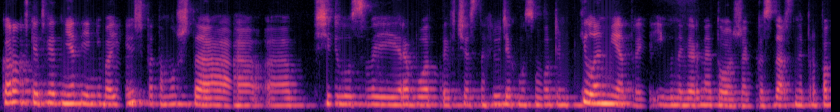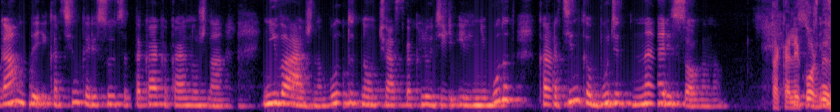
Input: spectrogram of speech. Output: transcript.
Короткий ответ – нет, я не боюсь, потому что э, в силу своей работы в «Честных людях» мы смотрим километры, и вы, наверное, тоже, государственной пропаганды, и картинка рисуется такая, какая нужна. Неважно, будут на участках люди или не будут, картинка будет нарисована. Так, але кожны,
